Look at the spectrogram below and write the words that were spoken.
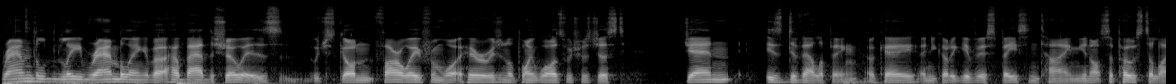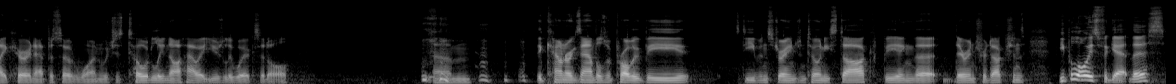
randomly rambling about how bad the show is, which has gone far away from what her original point was, which was just Jen is developing, okay, and you got to give her space and time. You're not supposed to like her in episode one, which is totally not how it usually works at all. Um, the counterexamples would probably be Stephen Strange and Tony Stark being the their introductions. People always forget this.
